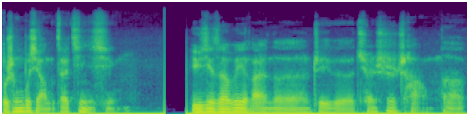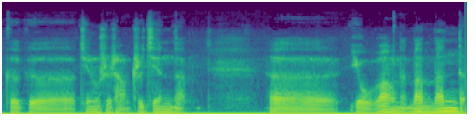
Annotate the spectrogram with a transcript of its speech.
不声不响的在进行。预计在未来呢，这个全市场啊，各个金融市场之间呢，呃，有望呢，慢慢的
